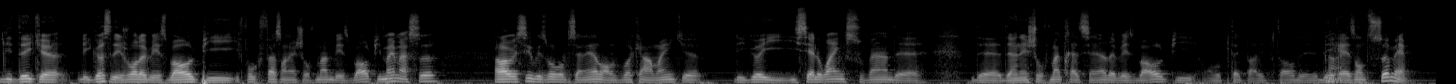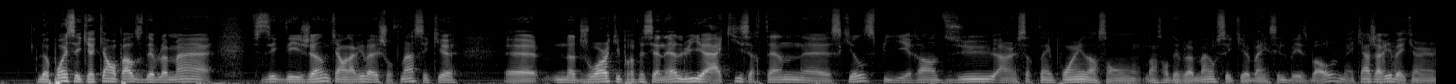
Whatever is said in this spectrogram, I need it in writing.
l'idée que les gars, c'est des joueurs de baseball, puis il faut qu'ils fassent un échauffement de baseball. Puis même à ça, à l'ABC au baseball professionnel, on le voit quand même que les gars, ils s'éloignent souvent de, de- d'un échauffement traditionnel de baseball. Puis on va peut-être parler plus tard de- des raisons de tout ça, mais le point, c'est que quand on parle du développement physique des jeunes, quand on arrive à l'échauffement, c'est que euh, notre joueur qui est professionnel, lui, a acquis certaines euh, skills, puis il est rendu à un certain point dans son, dans son développement où c'est que ben, c'est le baseball. Mais quand j'arrive avec un,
